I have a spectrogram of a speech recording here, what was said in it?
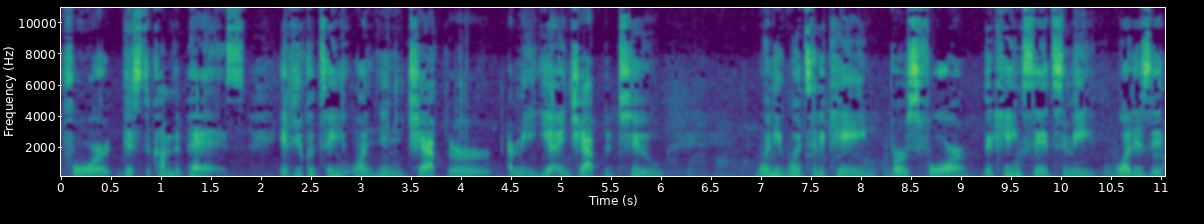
for this to come to pass. If you continue on in chapter, I mean, yeah, in chapter 2, when he went to the king, verse 4, the king said to me, What is it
